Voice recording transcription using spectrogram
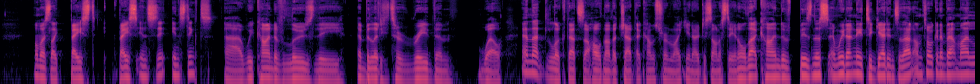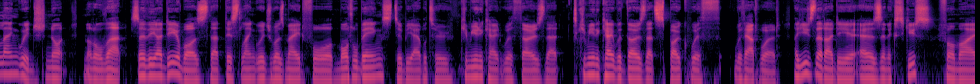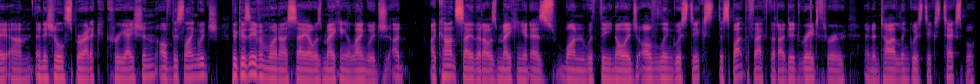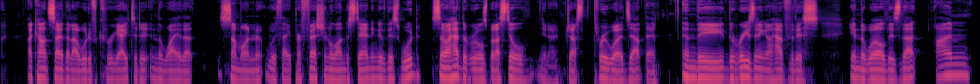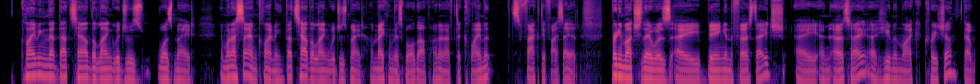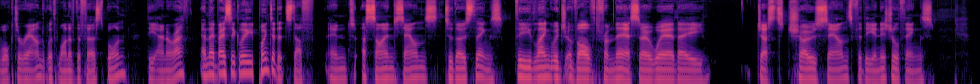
Almost like based base insti- instincts. Uh, we kind of lose the ability to read them well. And that, look, that's a whole nother chat that comes from like, you know, dishonesty and all that kind of business. And we don't need to get into that. I'm talking about my language, not not all that. So the idea was that this language was made for mortal beings to be able to communicate with those that communicate with those that spoke with without word. I used that idea as an excuse for my um, initial sporadic creation of this language because even when I say I was making a language, I I can't say that I was making it as one with the knowledge of linguistics, despite the fact that I did read through an entire linguistics textbook. I can't say that I would have created it in the way that someone with a professional understanding of this would. So I had the rules, but I still, you know, just threw words out there. And the the reasoning I have for this in the world is that I'm claiming that that's how the language was was made. And when I say I'm claiming, that's how the language was made. I'm making this world up. I don't have to claim it. It's fact if I say it. Pretty much there was a being in the first age, a an Urte, a human-like creature that walked around with one of the firstborn, the Anorath, and they basically pointed at stuff and assigned sounds to those things. The language evolved from there, so where they just chose sounds for the initial things,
